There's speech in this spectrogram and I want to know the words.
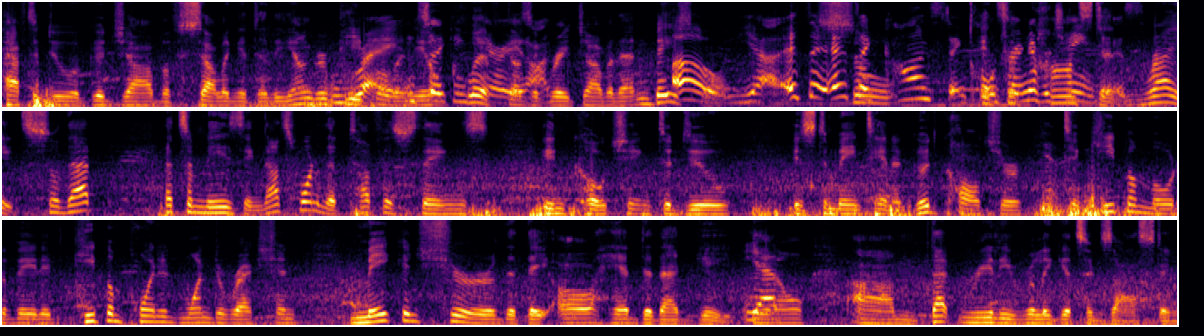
have to do a good job of selling it to the younger people. Right, And you so know, Cliff does a great job of that in baseball. Oh, yeah. It's a, it's So, a constant it's culture. a it never constant, changes. Right. So that that's amazing. That's one of the toughest things in coaching to do is to maintain a good culture, Yeah. to keep them motivated, keep them pointed in one direction, making sure that they all head to that gate. You know, um, that really, really gets exhausting.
